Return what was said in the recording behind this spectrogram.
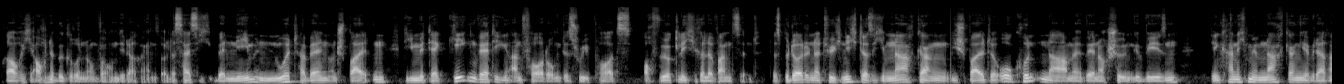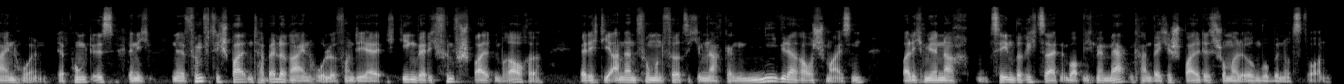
brauche ich auch eine Begründung, warum die da rein soll. Das heißt, ich übernehme nur Tabellen und Spalten, die mit der gegenwärtigen Anforderung des Reports auch wirklich relevant sind. Das bedeutet natürlich nicht, dass ich im Nachgang die Spalte, oh, Kundenname wäre noch schön gewesen, den kann ich mir im Nachgang ja wieder reinholen. Der Punkt ist, wenn ich eine 50 Spalten Tabelle reinhole, von der ich gegenwärtig fünf Spalten brauche, werde ich die anderen 45 im Nachgang nie wieder rausschmeißen, weil ich mir nach zehn Berichtsseiten überhaupt nicht mehr merken kann, welche Spalte ist schon mal irgendwo benutzt worden.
